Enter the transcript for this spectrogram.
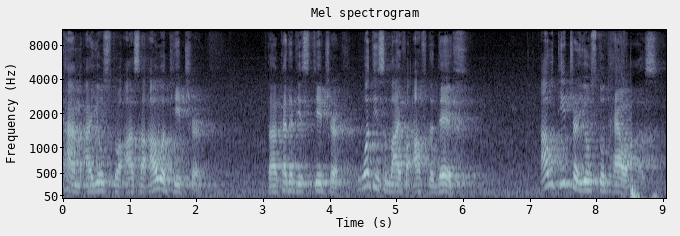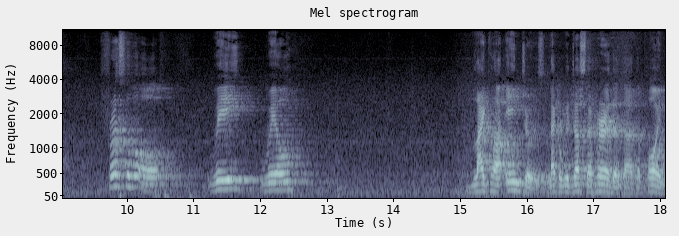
time I used to ask our teacher, the catechism teacher, what is life after death? Our teacher used to tell us, first of all, we will, like uh, angels, like we just heard the, the point,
